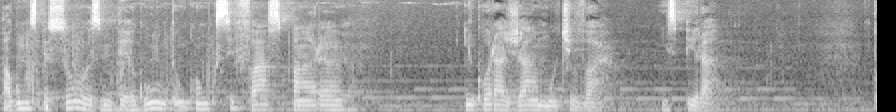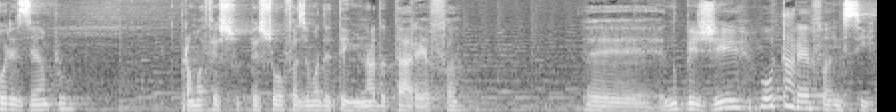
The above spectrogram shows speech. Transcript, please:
Algumas pessoas me perguntam como que se faz para encorajar, motivar, inspirar. Por exemplo, para uma pessoa fazer uma determinada tarefa é, no PG ou tarefa em si.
